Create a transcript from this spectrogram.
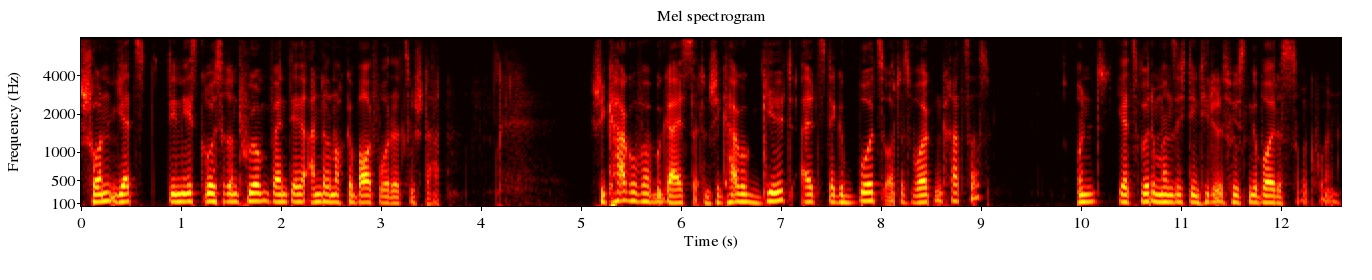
schon jetzt den nächstgrößeren Turm, während der andere noch gebaut wurde, zu starten. Chicago war begeistert und Chicago gilt als der Geburtsort des Wolkenkratzers. Und jetzt würde man sich den Titel des höchsten Gebäudes zurückholen.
